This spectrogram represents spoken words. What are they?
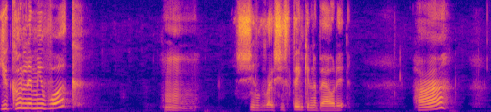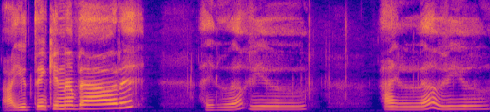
You gonna let me work? Hmm. She looks like she's thinking about it. Huh? Are you thinking about it? I love you. I love you.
